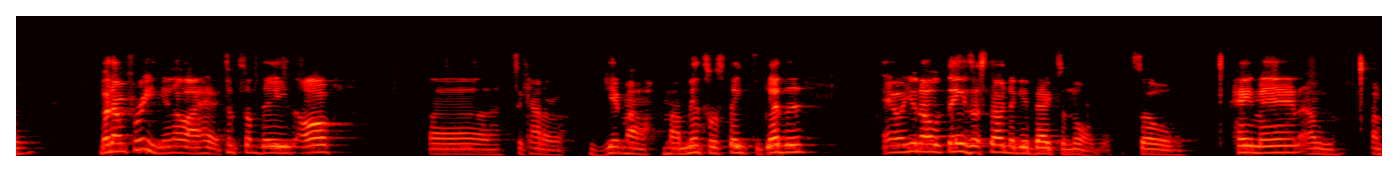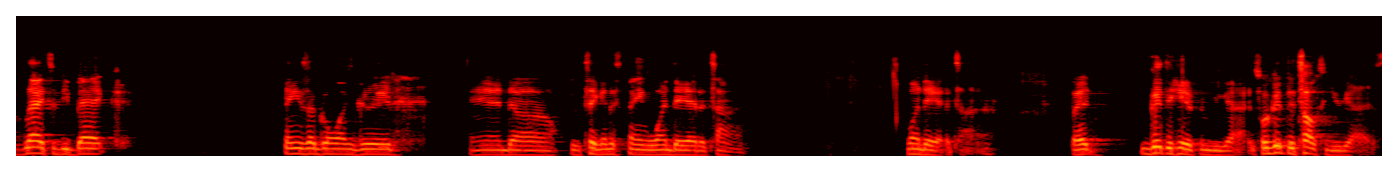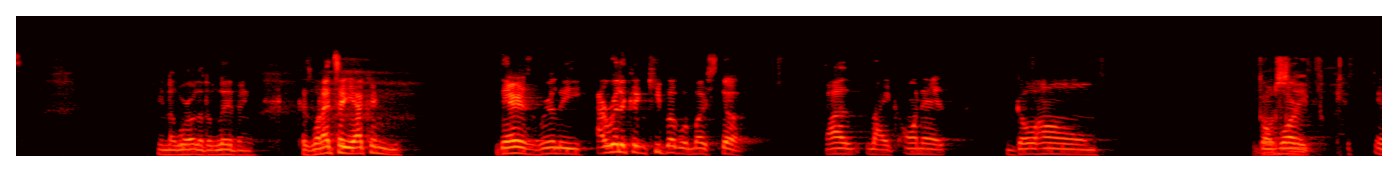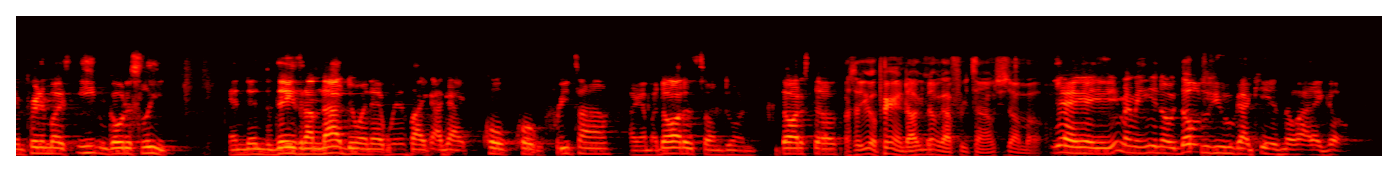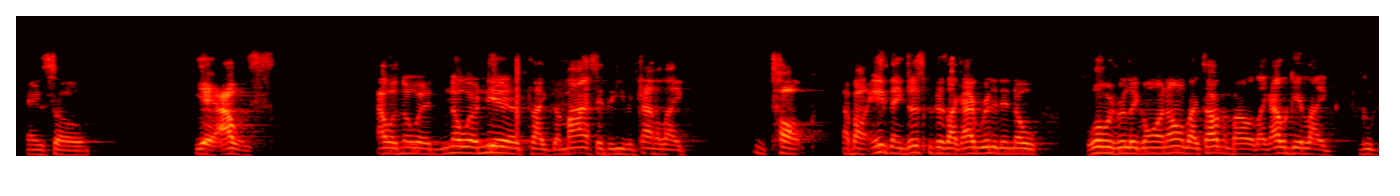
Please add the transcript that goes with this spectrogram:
but I'm free. You know, I had took some days off uh, to kind of get my my mental state together, and you know, things are starting to get back to normal. So, hey man, I'm I'm glad to be back. Things are going good, and uh, we're taking this thing one day at a time. One day at a time. But good to hear from you guys. Well, good to talk to you guys in the world of the living. Because when I tell you, I couldn't. There's really, I really couldn't keep up with much stuff. I was like on that go home Go work sleep. And pretty much eat and go to sleep. And then the days that I'm not doing that, when it's like I got quote quote free time, I got my daughter, so I'm doing daughter stuff. Oh, I said, you're a parent, dog. You never got free time. What you talking about? Yeah, yeah, yeah. I mean, you know, those of you who got kids know how they go. And so, yeah, I was, I was nowhere, nowhere near like the mindset to even kind of like talk about anything, just because like I really didn't know what was really going on. Like talking about, like I would get like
